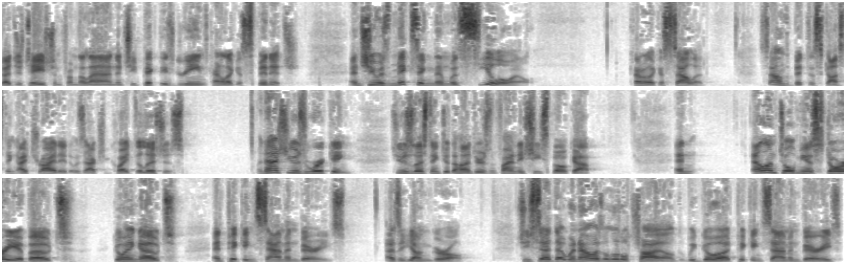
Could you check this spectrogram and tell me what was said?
vegetation from the land. And she'd pick these greens, kind of like a spinach, and she was mixing them with seal oil, kind of like a salad. Sounds a bit disgusting. I tried it. It was actually quite delicious. And as she was working, she was listening to the hunters, and finally she spoke up. And Ellen told me a story about going out and picking salmon berries as a young girl. She said that when I was a little child, we'd go out picking salmon berries.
